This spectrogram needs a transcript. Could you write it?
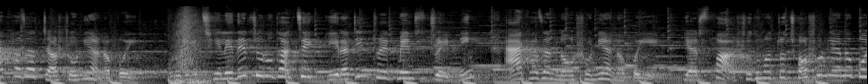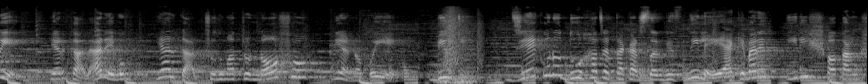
এক হাজার চারশো নিরানব্বই। অন্যদিকে ছেলেদের জন্য থাকছে কেরাটিন ট্রিটমেন্ট স্ট্রেটনিং এক হাজার নশো নিরানব্বই হেয়ার স্পা শুধুমাত্র ছশো নিরানব্বই হেয়ার কালার এবং হেয়ার কাট শুধুমাত্র নশো নিরানব্বই বিউটি যে কোনো দু হাজার টাকার সার্ভিস নিলে একেবারে তিরিশ শতাংশ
